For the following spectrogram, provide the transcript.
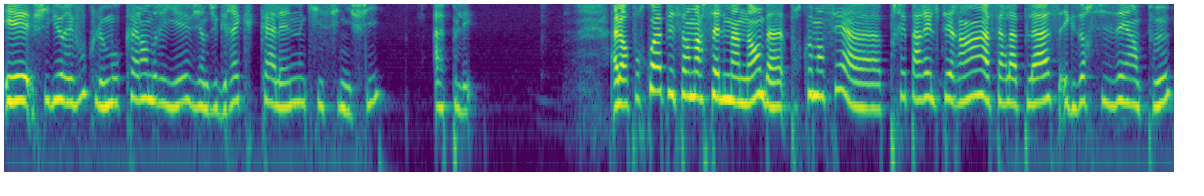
Et figurez-vous que le mot calendrier vient du grec kalen, qui signifie appeler. Alors pourquoi appeler Saint-Marcel maintenant? Bah, Pour commencer à préparer le terrain, à faire la place, exorciser un peu.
